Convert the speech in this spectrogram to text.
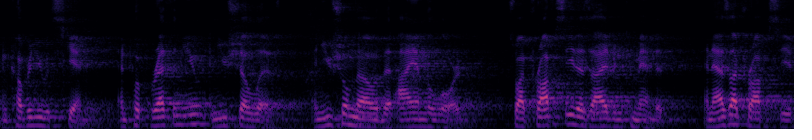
and cover you with skin, and put breath in you, and you shall live. And you shall know that I am the Lord. So I prophesied as I had been commanded. And as I prophesied,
